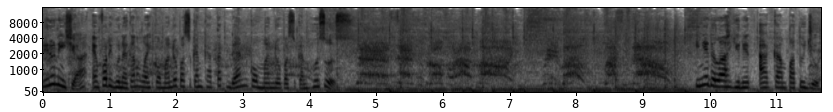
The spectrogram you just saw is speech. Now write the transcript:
Di Indonesia, M4 digunakan oleh Komando Pasukan Katak dan Komando Pasukan Khusus. Ini adalah unit AK-47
